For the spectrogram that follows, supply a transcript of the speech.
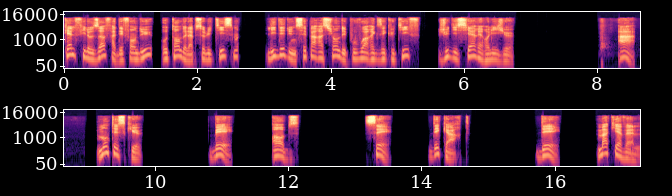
Quel philosophe a défendu, au temps de l'absolutisme, l'idée d'une séparation des pouvoirs exécutifs, judiciaires et religieux? A. Montesquieu. B. Hobbes. C. Descartes. D. Machiavel.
